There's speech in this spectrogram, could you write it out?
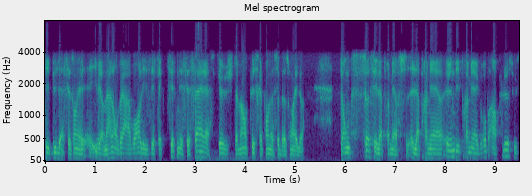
début de la saison hivernale, on veut avoir les effectifs nécessaires à ce que justement on puisse répondre à ce besoin-là. Donc ça, c'est la première, la première, une des premiers groupes. En plus aussi,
